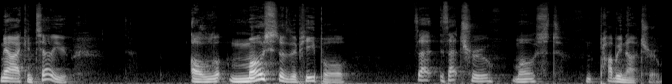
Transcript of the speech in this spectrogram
Now, I can tell you, most of the people. Is that is that true? Most probably not true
